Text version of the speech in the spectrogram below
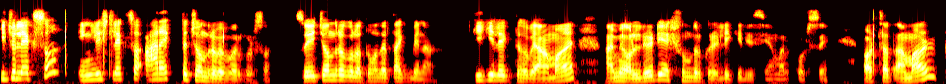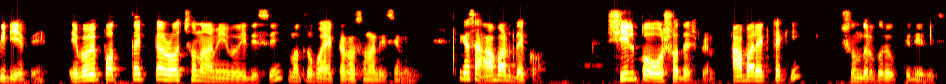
কিছু লেখছো? ইংলিশ লেখছো? আর একটা চন্দ্র ব্যবহার করছ। তো এই চন্দ্রগুলো তোমাদের থাকবে না। কি কি লিখতে হবে? আমায়, আমি অলরেডি সুন্দর করে লিখে দিছি আমার কোর্সে অর্থাৎ আমার পিডিএফ এ। এভাবে প্রত্যেকটা রচনা আমি এভাবে দিছি, মাত্র কয়েকটা রচনা দিছি আমি। ঠিক আছে? আবার দেখো। শিল্প ও স্বদেশ প্রেম। আবার একটা কি? সুন্দর করে উক্তি দিয়ে দিছি।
